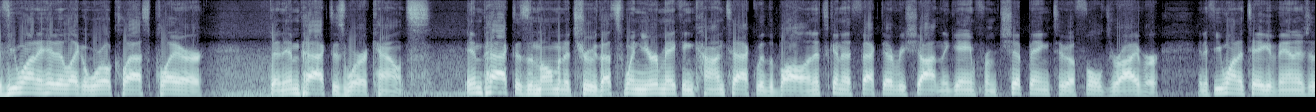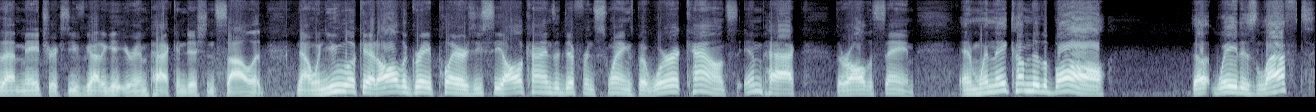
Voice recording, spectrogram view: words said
If you want to hit it like a world-class player, then impact is where it counts. Impact is the moment of truth. That's when you're making contact with the ball and it's going to affect every shot in the game from chipping to a full driver. And if you want to take advantage of that matrix, you've got to get your impact condition solid. Now, when you look at all the great players, you see all kinds of different swings, but where it counts, impact, they're all the same. And when they come to the ball, that weight is left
